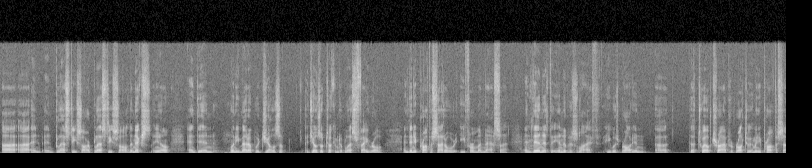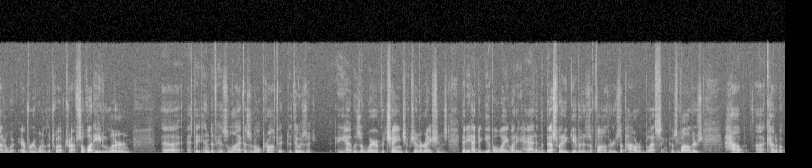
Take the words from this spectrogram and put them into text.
Uh, uh, and, and blessed Esau, blessed Esau. The next, you know, and then when he met up with Joseph, uh, Joseph took him to bless Pharaoh, and then he prophesied over Ephraim, Manasseh, and then at the end of his life, he was brought in. Uh, the twelve tribes were brought to him, and he prophesied over every one of the twelve tribes. So what he learned uh, at the end of his life as an old prophet, that there was a he had, was aware of the change of generations, that he had to give away what he had. And the best way to give it as a father is the power of blessing, because fathers have uh, kind of a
